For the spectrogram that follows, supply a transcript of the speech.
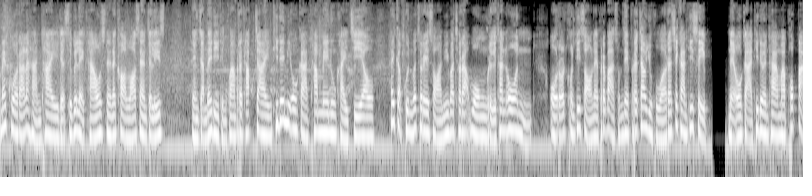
แม่ครัวร้านอาหารไทย The Silver Lake House ในนครลอสแอนเจลิสยังจำได้ดีถึงความประทับใจที่ได้มีโอกาสทำเมนูไข่เจียว ให้กับคุณวัชเรศรวิวัชระวงศ์หรือท่านอ้น โอรสคนที่สองในพระบาทสมเด็จพระเจ้าอยู่หัวรัชกาลที่10 ในโอกาสที่เดินทางมาพบปะ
